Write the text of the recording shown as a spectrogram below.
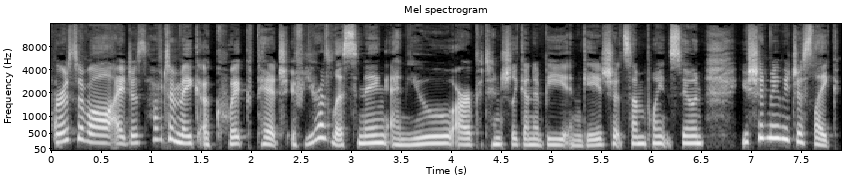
first of all, I just have to make a quick pitch. If you're listening and you are potentially going to be engaged at some point soon, you should maybe just like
